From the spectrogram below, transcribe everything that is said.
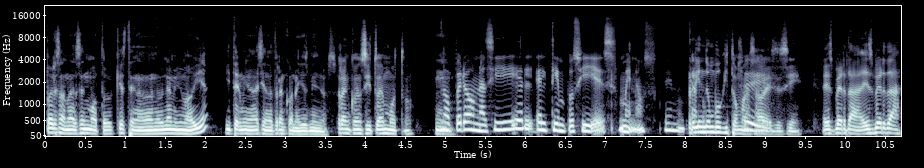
personas en moto que estén andando en la misma vía y terminan haciendo trancón ellos mismos. Tranconcito de moto. No, pero aún así el, el tiempo sí es menos que. Rinde un poquito más Sí. a veces, sí. Es verdad, es verdad.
